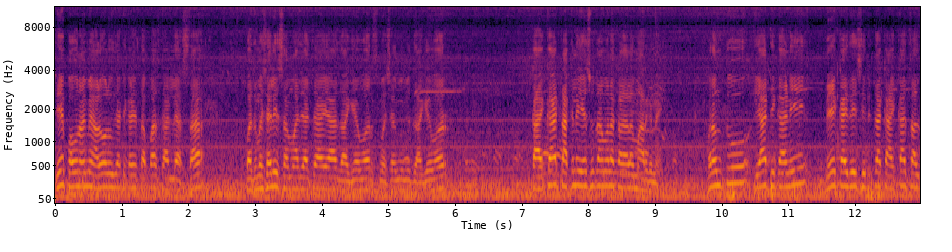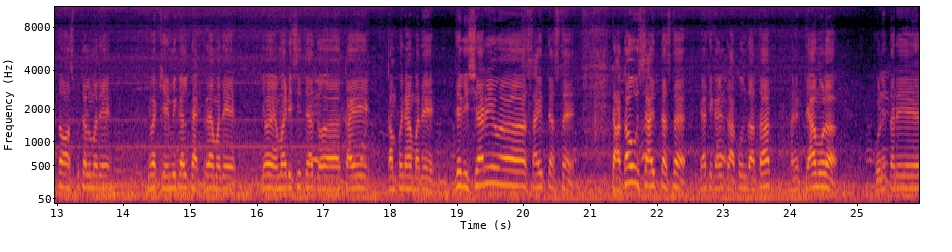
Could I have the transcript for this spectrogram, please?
ते पाहून आम्ही हळूहळू त्या ठिकाणी तपास काढले असता पद्मशाली समाजाच्या या जागेवर स्मशानभूमी जागेवर काय काय टाकले हे सुद्धा आम्हाला कळायला मार्ग नाही. परंतु या ठिकाणी बेकायदेशीरित्या काय काय चालतं हॉस्पिटलमध्ये किंवा केमिकल फॅक्टऱ्यामध्ये किंवा एम आय डी सीच्या काही कंपन्यामध्ये जे विषारी साहित्य असतं टाकाऊ साहित्य असतं या ठिकाणी टाकून जातात. आणि त्यामुळं कोणीतरी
